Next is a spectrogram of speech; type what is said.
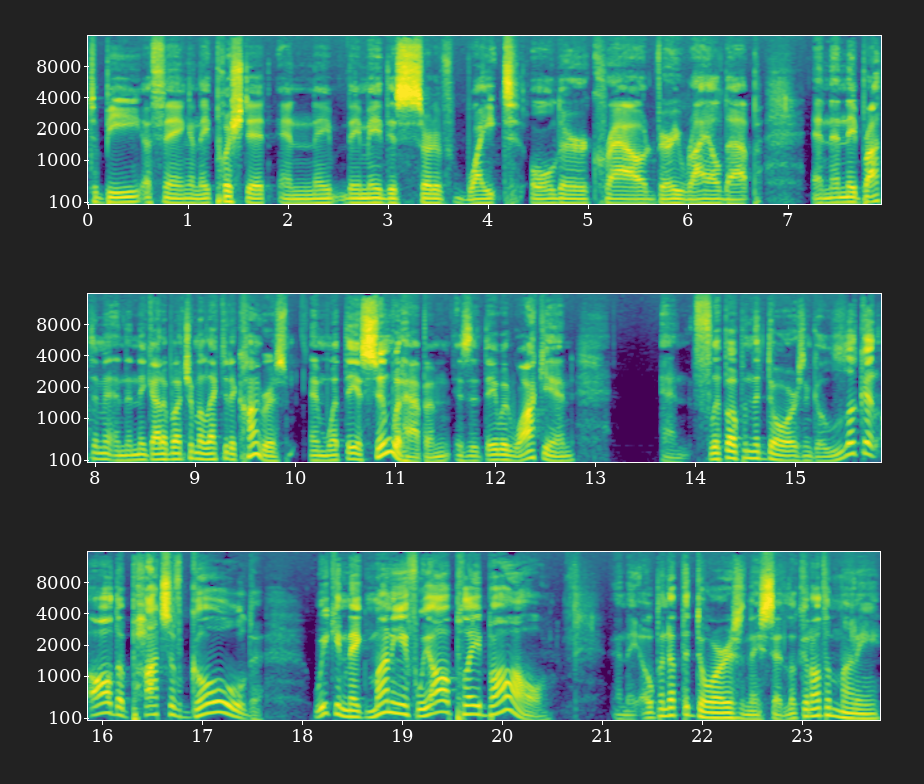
to be a thing, and they pushed it, and they they made this sort of white older crowd very riled up, and then they brought them in, and then they got a bunch of them elected to Congress, and what they assumed would happen is that they would walk in and flip open the doors and go, look at all the pots of gold. We can make money if we all play ball. And they opened up the doors and they said, look at all the money.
